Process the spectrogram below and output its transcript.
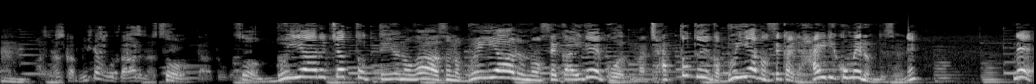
うん。ーなんか見たことあるな、そう。そう、VR チャットっていうのが、その VR の世界で、こう、まあ、チャットというか VR の世界に入り込めるんですよね。で、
